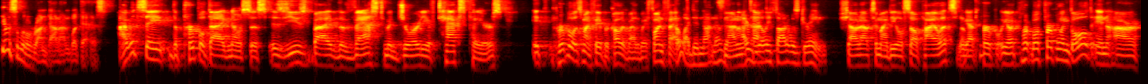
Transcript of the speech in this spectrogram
give us a little rundown on what that is. I would say the purple diagnosis is used by the vast majority of taxpayers it purple is my favorite color, by the way. Fun fact. Oh, I did not know it's that. Not I really thought it was green. Shout out to my deal cell pilots. We got purple, you know, both purple and gold in our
